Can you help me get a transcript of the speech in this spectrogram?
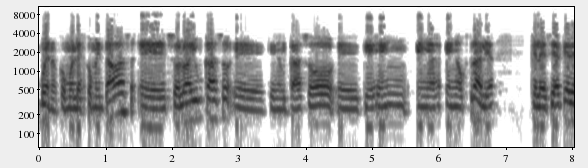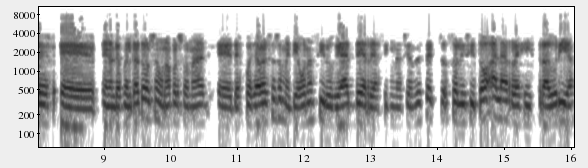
Bueno, como les comentabas, eh, solo hay un caso, eh, que en el caso eh, que es en, en, en Australia, que le decía que eh, en el 2014 una persona, eh, después de haberse sometido a una cirugía de reasignación de sexo, solicitó a la registraduría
